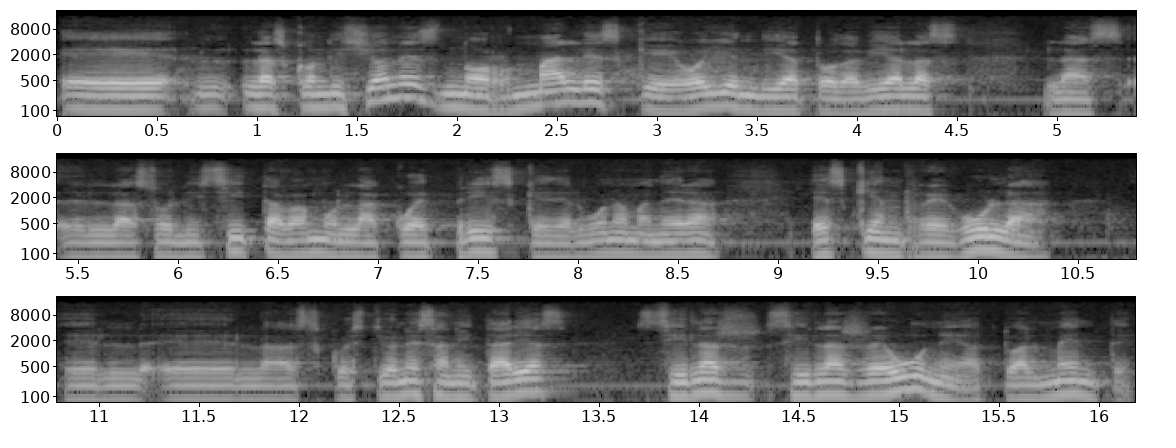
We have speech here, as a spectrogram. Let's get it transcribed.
Eh, las condiciones normales que hoy en día todavía las, las, solicita, vamos, la COEPRIS, que de alguna manera es quien regula eh, las cuestiones sanitarias, sí las, las reúne actualmente.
